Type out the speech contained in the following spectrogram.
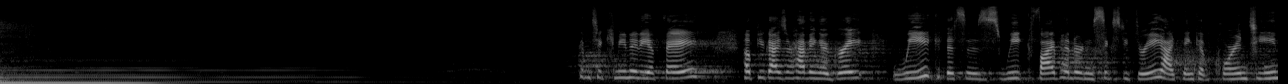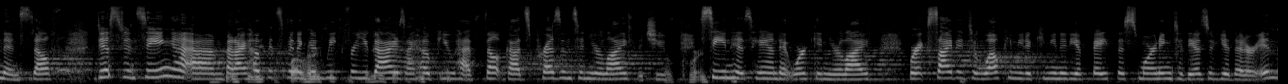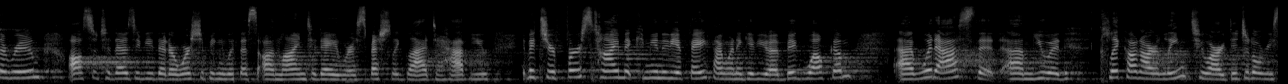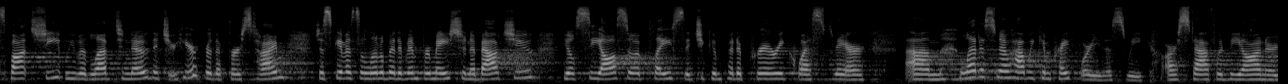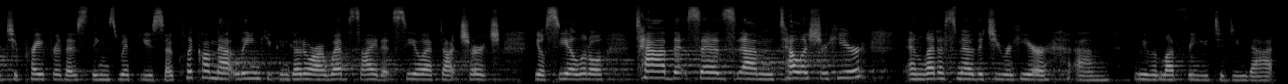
Welcome to Community of Faith. Hope you guys are having a great week. This is week 563, I think, of quarantine and self distancing. Um, but I hope it's been a good week for you guys. I hope you have felt God's presence in your life, that you've seen His hand at work in your life. We're excited to welcome you to Community of Faith this morning. To those of you that are in the room, also to those of you that are worshiping with us online today, we're especially glad to have you. If it's your first time at Community of Faith, I want to give you a big welcome. I would ask that um, you would click on our link to our digital response sheet. We would love to know that you're here for the first time. Just give us a little bit of information about you. You'll see also a place that you can put a prayer request there. Um, let us know how we can pray for you this week. Our staff would be honored to pray for those things with you. So click on that link. You can go to our website at cof.church. You'll see a little tab that says, um, Tell us you're here, and let us know that you were here. Um, we would love for you to do that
